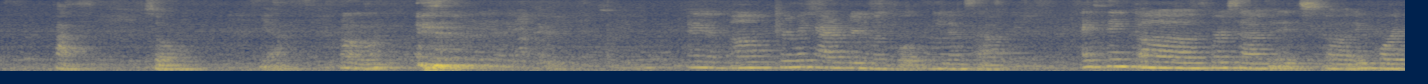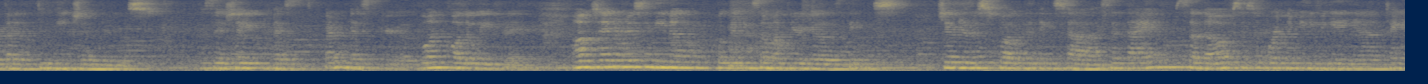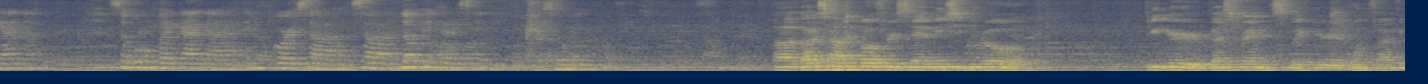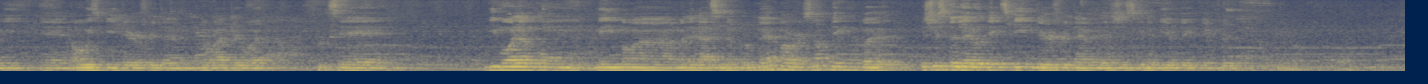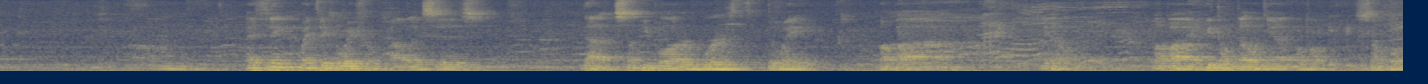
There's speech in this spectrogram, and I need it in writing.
uh, important to be generous. Kasi siya yung best, parang best girl, one call away friend. Um, generous hindi lang pagdating sa material things. Generous pagdating sa sa time, sa love, sa support na binibigay niya kay Yana, sa buong barkada, and of course, sa sa love interest niya dito. So. Ah, para sa akin po, for Sevi, siguro treat your best friends like your own family and always be there for them no matter what. Kasi di mo alam kung may mga malala silang problema or something, but it's just the little things being there for them that's just gonna be a big thing for them. I think my takeaway from Alex is that some people are worth the wait. Mapa, you know, mapa pitong taon yan, mapa sampung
